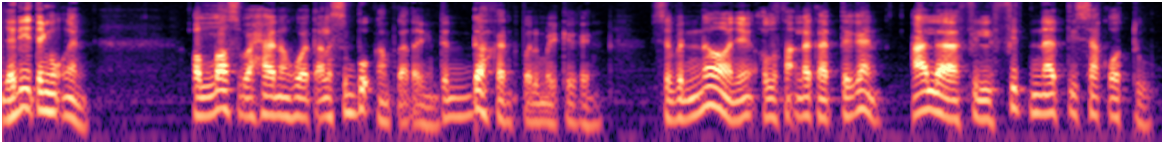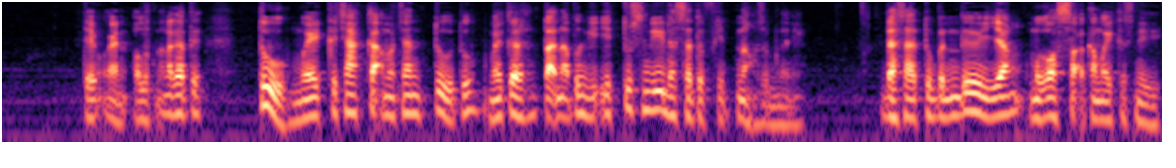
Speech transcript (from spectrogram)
Jadi tengok kan Allah Subhanahu Wa Taala sebutkan perkataan ini, dedahkan kepada mereka kan. Sebenarnya Allah Taala katakan ala fil fitnati saqatu. Tengok kan Allah Taala kata tu mereka cakap macam tu tu mereka tak nak pergi itu sendiri dah satu fitnah sebenarnya dah satu benda yang merosakkan mereka sendiri.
